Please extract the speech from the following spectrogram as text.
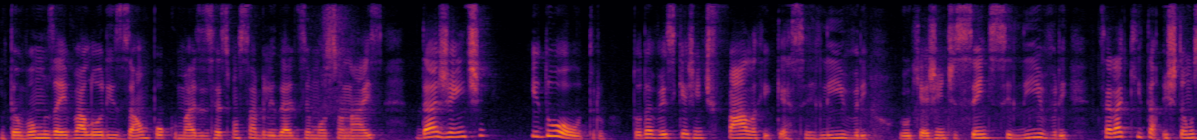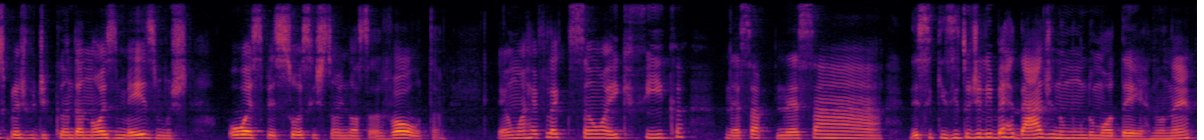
Então vamos aí valorizar um pouco mais as responsabilidades emocionais da gente e do outro Toda vez que a gente fala que quer ser livre ou que a gente sente-se livre, será que tá, estamos prejudicando a nós mesmos ou as pessoas que estão em nossa volta? É uma reflexão aí que fica nessa, nessa, nesse quesito de liberdade no mundo moderno, né?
